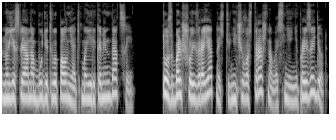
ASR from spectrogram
Но если она будет выполнять мои рекомендации, то с большой вероятностью ничего страшного с ней не произойдет.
